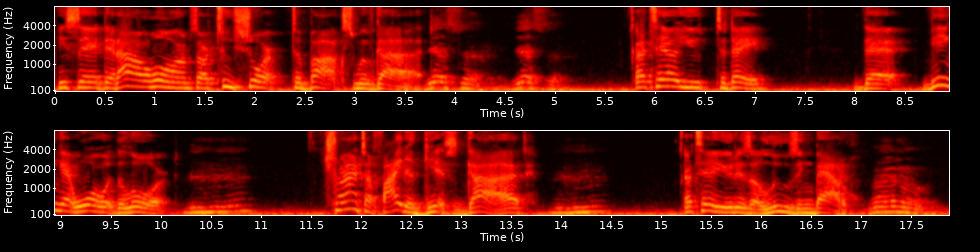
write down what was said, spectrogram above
he said that our arms are too short to box with God. Yes, sir. Yes, sir. I tell you today that being at war with the Lord, Mm-hmm. Trying to fight against God, Mm-hmm. I tell you, it is a losing battle. Right on.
